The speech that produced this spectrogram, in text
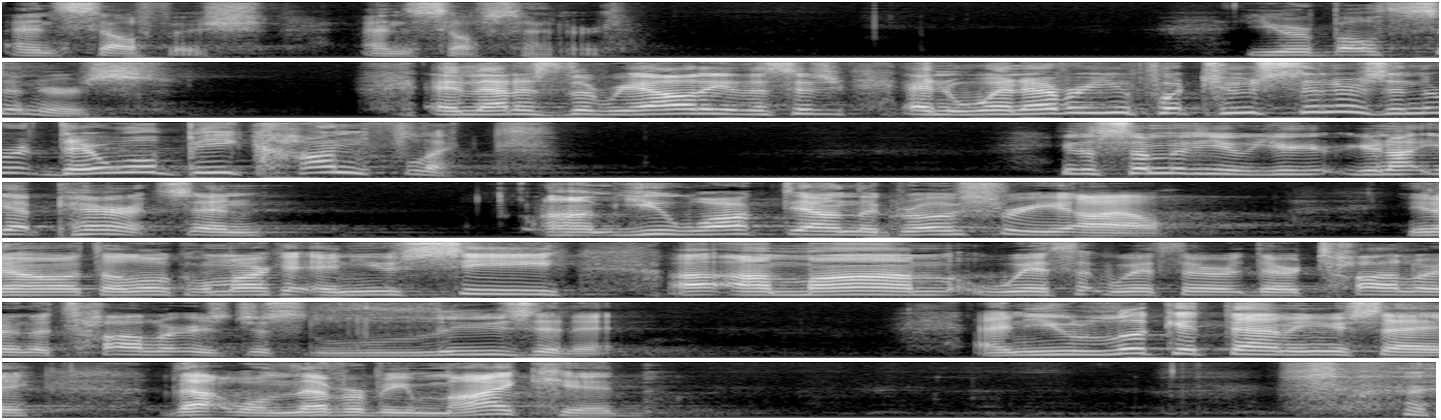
and selfish and self centered. You are both sinners. And that is the reality of the situation. And whenever you put two sinners in there, there will be conflict. You know, some of you, you're, not yet parents, and um, you walk down the grocery aisle, you know, at the local market, and you see a, a mom with, with their, their toddler, and the toddler is just losing it and you look at them and you say, That will never be my kid.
